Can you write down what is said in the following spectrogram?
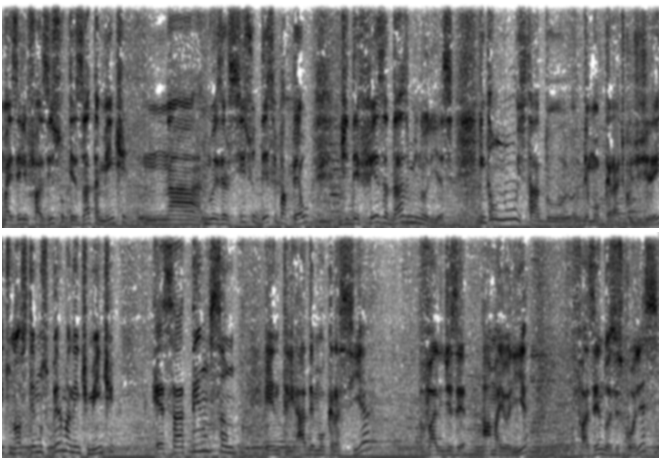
mas ele faz isso exatamente na, no exercício desse papel de defesa das minorias. Então, num Estado democrático de direito, nós temos permanentemente essa tensão entre a democracia, vale dizer, a maioria, fazendo as escolhas,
